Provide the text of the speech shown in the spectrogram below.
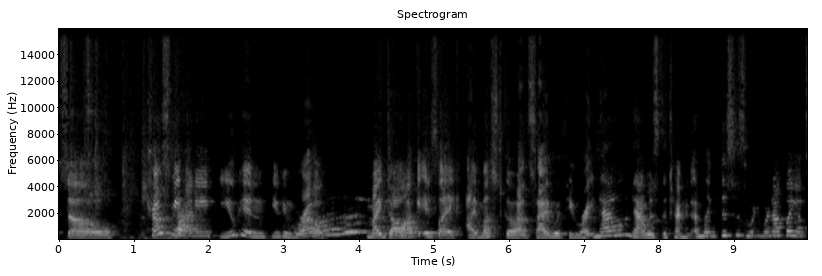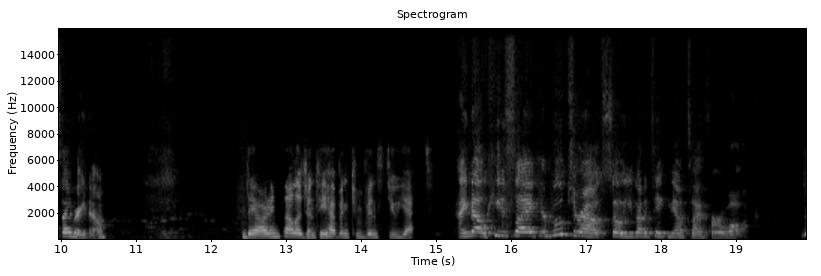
So trust me, honey, you can you can grow. My dog is like, I must go outside with you right now. Now is the time. I'm like, this is we're, we're not going outside right now. They are intelligent. He haven't convinced you yet. I know. He's like, your boobs are out, so you got to take me outside for a walk.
